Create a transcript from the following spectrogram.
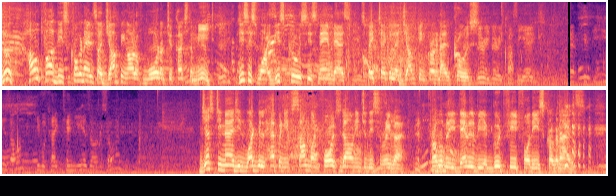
look how far these crocodiles are jumping out of water to catch the meat. This is why this cruise is named as Spectacular Jumping Crocodile Cruise. very, very fussy eggs. About 50 years old, give or take 10 years either side. Just imagine what will happen if someone falls down into this river. Probably there will be a good feed for these crocodiles.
